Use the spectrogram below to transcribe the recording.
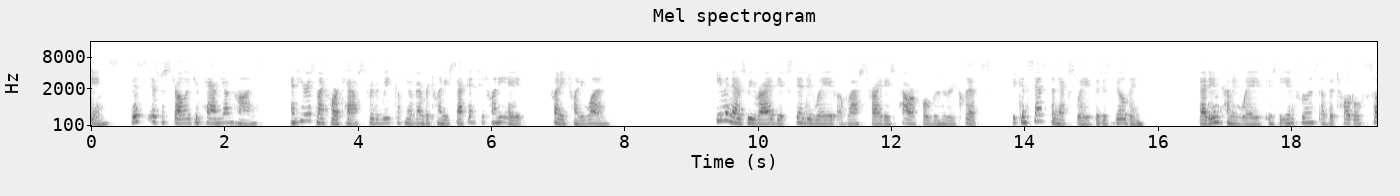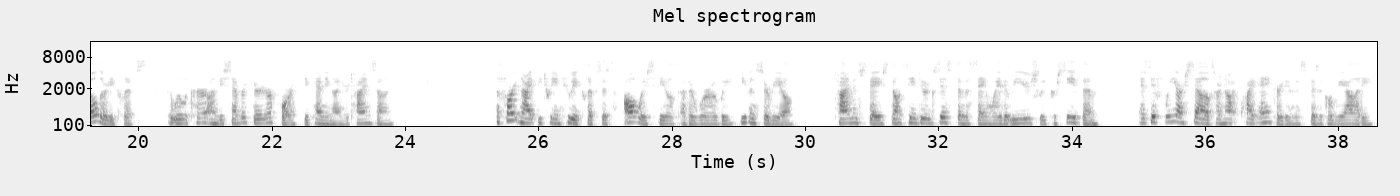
Greetings. This is astrologer Pam Younghans, and here is my forecast for the week of November 22nd to 28th, 2021. Even as we ride the extended wave of last Friday's powerful lunar eclipse, we can sense the next wave that is building. That incoming wave is the influence of the total solar eclipse that will occur on December 3rd or 4th, depending on your time zone. The fortnight between two eclipses always feels otherworldly, even surreal. Time and space don't seem to exist in the same way that we usually perceive them, as if we ourselves are not quite anchored in this physical reality.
